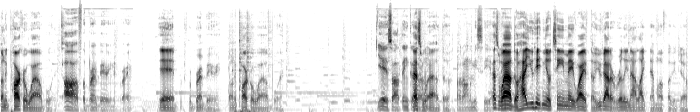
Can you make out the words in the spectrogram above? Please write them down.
Tony Parker, Wild Boy. Oh, for Brent Barry, right? Yeah, for Brent Barry. Tony Parker, Wild Boy. Yeah. So I think That's uh, wild though. Hold on, let me see. That's wild though. How you hitting your teammate wife though? You gotta really not like that motherfucker, Joe.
